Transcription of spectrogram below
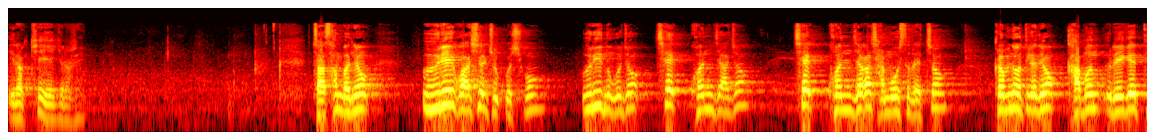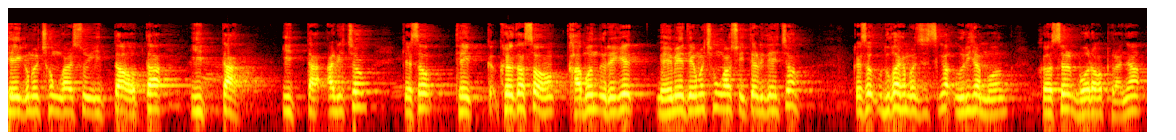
이렇게 얘기를 해요. 자 3번요. 의뢰 과실 줄 것이고 을이 누구죠? 채권자죠. 채권자가 잘못을 했죠. 그러면 어떻게 돼요? 갑은 을에게 대금을 청구할 수 있다 없다 있다 있다 알겠죠? 그래서 대, 그러다서 갑은 을에게 매매 대금을 청구할 수 있다 이렇게 됐죠? 그래서 누가 잘못했으니까 을이 잘못 그것을 뭐라고 표현하냐?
